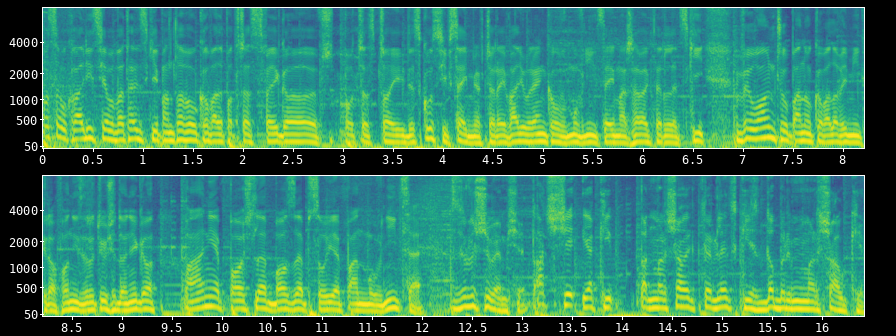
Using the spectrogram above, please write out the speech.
Poseł Koalicji Obywatelskiej pan Paweł Kowal podczas swojego, podczas swojej dyskusji w Sejmie wczoraj walił ręką w mównicę i marszałek Terlecki wyłączył panu Kowalowi mikrofon i zwrócił się do niego Panie pośle, bo zepsuje pan mównicę. Wzruszyłem się. Patrzcie, jaki pan marszałek Terlecki jest dobrym marszałkiem.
